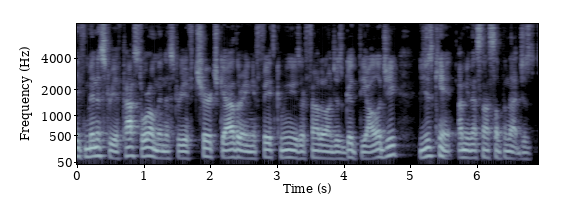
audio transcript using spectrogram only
if ministry, if pastoral ministry, if church gathering, if faith communities are founded on just good theology, you just can't. I mean, that's not something that just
